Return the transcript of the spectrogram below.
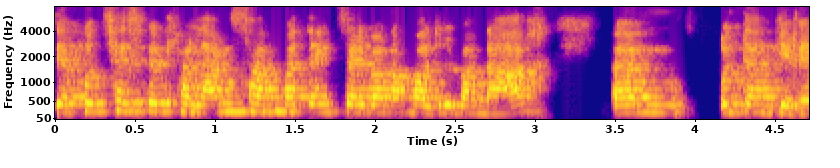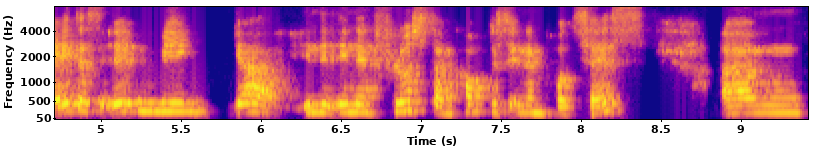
Der Prozess wird verlangsamt, man denkt selber nochmal drüber nach. Ähm, und dann gerät es irgendwie ja, in, in den Fluss, dann kommt es in den Prozess. Ähm,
